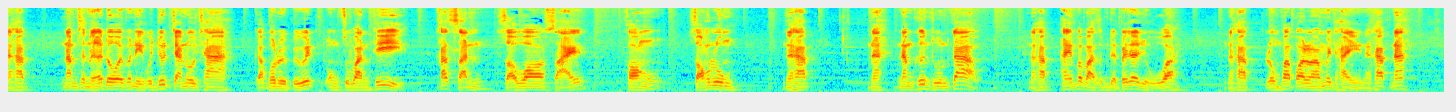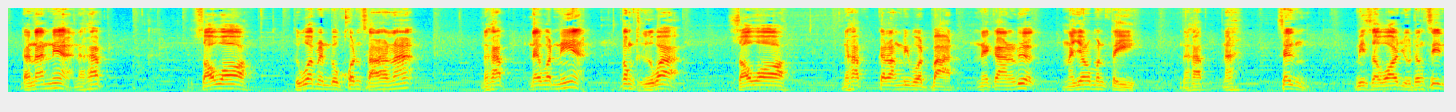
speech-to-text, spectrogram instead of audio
นะครับนำเสนอโดยพลเอกประยุทธ์จันโอชา กับพลเอกประวิตยวงษ์สุวรรณที่คัดสรรสวสายของสองลุงนะครับนะนำขึ้นทูลเก้านะครับ ให้พระบาทสมเด็จพระเจ้าอยู่หัวนะครับลงพระปรมาภิไธยนะครับนะดังนั้นเนี่ยนะครับ สว ถือว่าเป็นบุคคลสาธารณะ นะครับ ในวันนี้ต้องถือว่าสวนะครับกำลังมีบทบาทในการเลือกนายกรัฐมนตรีนะครับนะซึ่งมีสวอยู่ทั้งสิ้น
